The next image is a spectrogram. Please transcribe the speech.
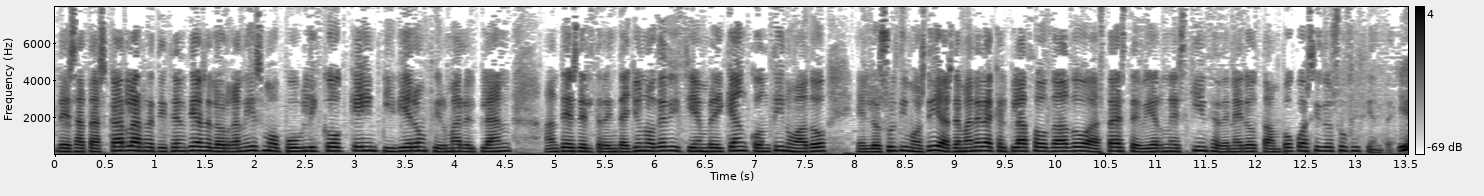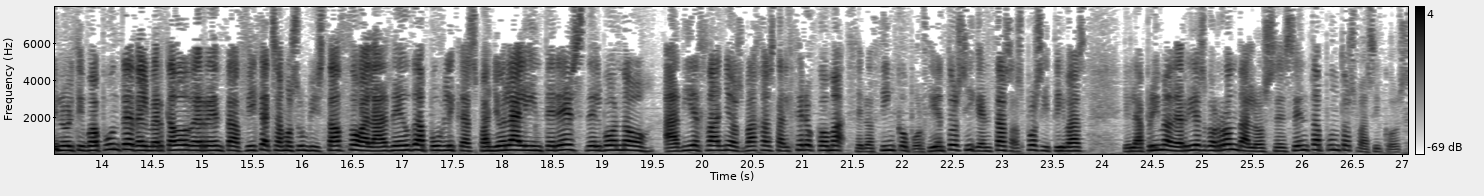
desatascar las reticencias del organismo público que impidieron firmar el plan antes del 31 de diciembre y que han continuado en los últimos días, de manera que el plazo dado hasta este viernes 15 de enero tampoco ha sido suficiente. Y un último apunte del mercado de renta fija, echamos un vistazo a la deuda pública española. El interés del bono a 10 años baja hasta el 0,05%, siguen tasas positivas y la prima de riesgo ronda los 60 puntos básicos.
